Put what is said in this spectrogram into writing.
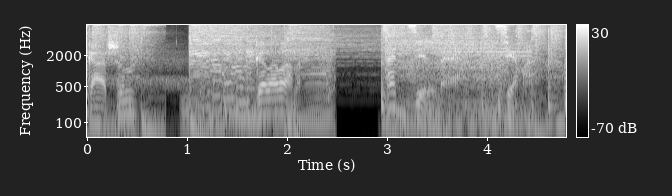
Кашин. Голованов. Отдельная тема.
